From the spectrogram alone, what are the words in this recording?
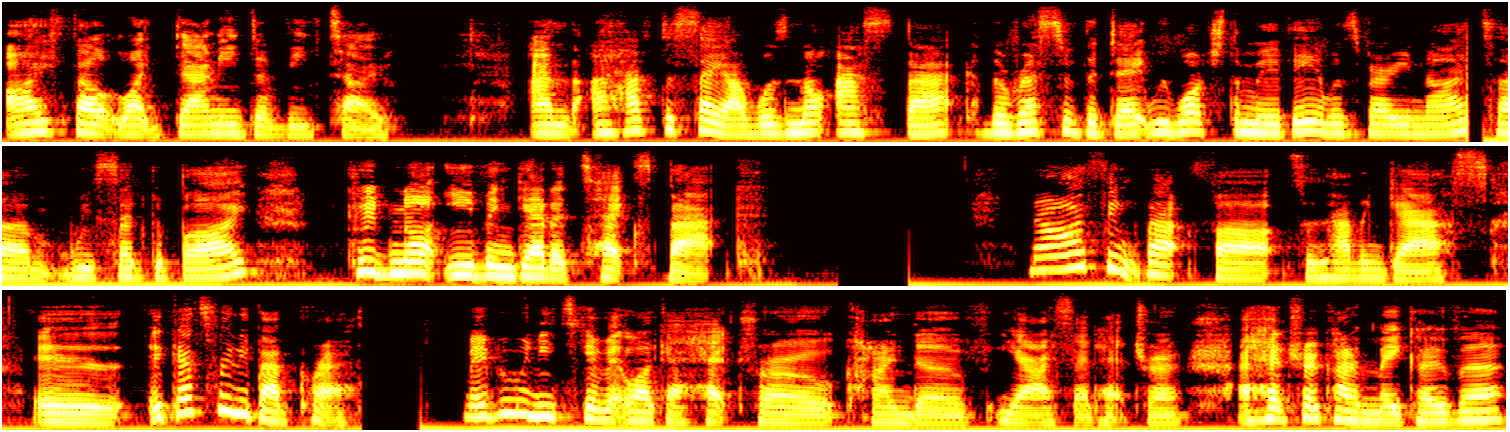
I felt like Danny DeVito. And I have to say, I was not asked back. The rest of the day, we watched the movie. It was very nice. Um, we said goodbye. Could not even get a text back. Now, I think that farts and having gas is it gets really bad press. Maybe we need to give it like a hetero kind of yeah, I said hetero, a hetero kind of makeover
